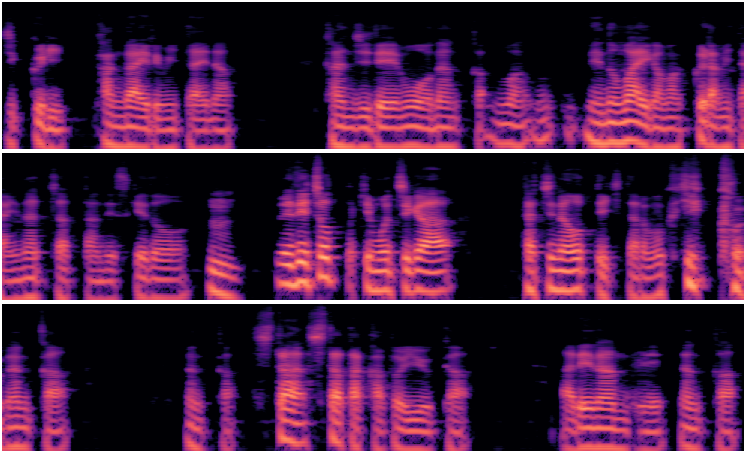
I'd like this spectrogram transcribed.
じっくり考えるみたいな感じで、もうなんか、まあ、目の前が真っ暗みたいになっちゃったんですけど、うん。それでちょっと気持ちが立ち直ってきたら、僕結構なんか、なんか、したしたたかというか、あれなんで、なんか、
